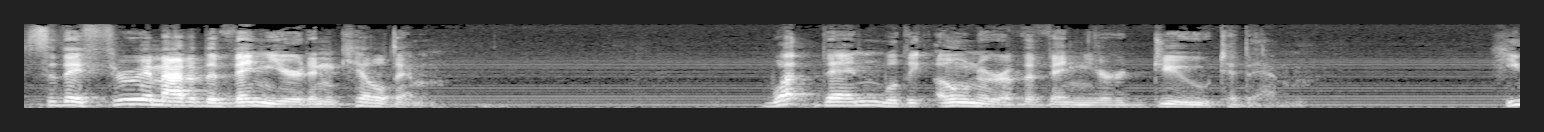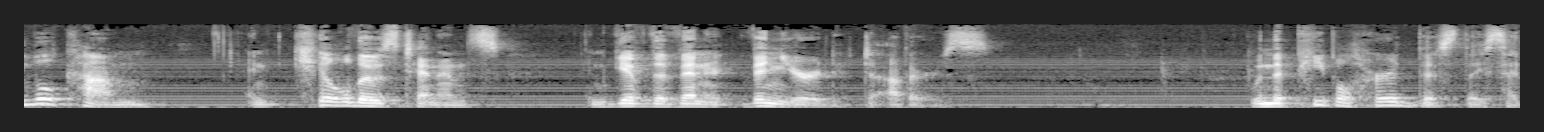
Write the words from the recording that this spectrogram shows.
So they threw him out of the vineyard and killed him. What then will the owner of the vineyard do to them? He will come and kill those tenants and give the vineyard to others. When the people heard this, they said,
